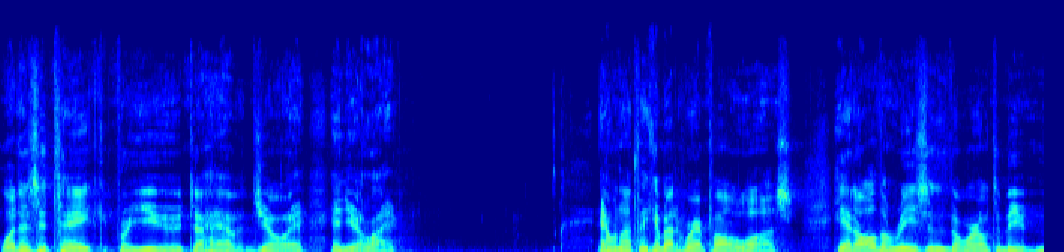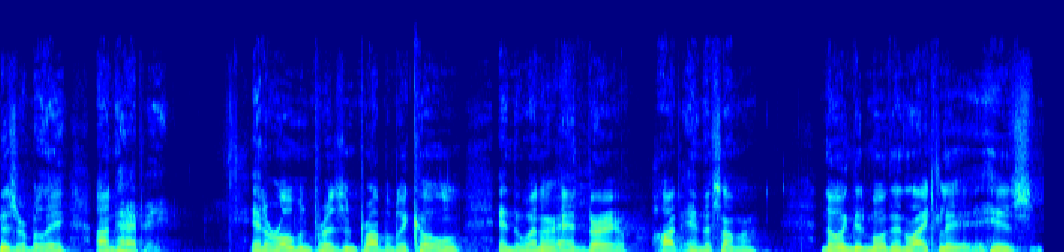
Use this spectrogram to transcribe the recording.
What does it take for you to have joy in your life? And when I think about where Paul was, he had all the reasons in the world to be miserably unhappy. In a Roman prison, probably cold in the winter and very hot in the summer, knowing that more than likely his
